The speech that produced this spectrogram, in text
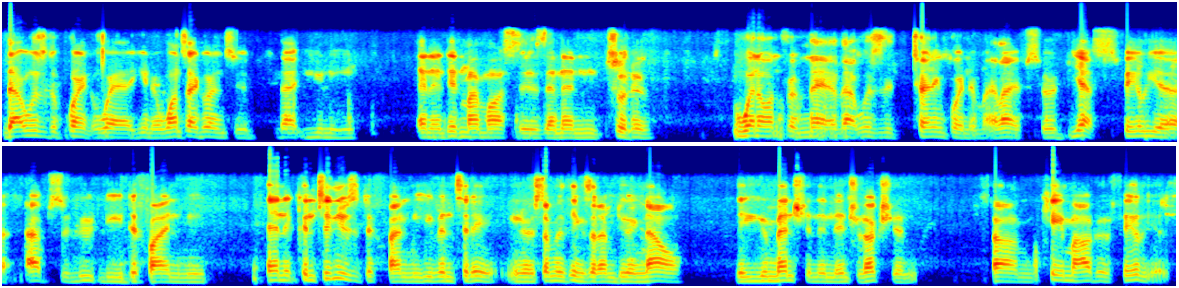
that was the point where, you know, once I got into that uni and then did my master's and then sort of went on from there, that was the turning point in my life. So, yes, failure absolutely defined me. And it continues to define me even today. You know, some of the things that I'm doing now that you mentioned in the introduction um, came out of failures.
